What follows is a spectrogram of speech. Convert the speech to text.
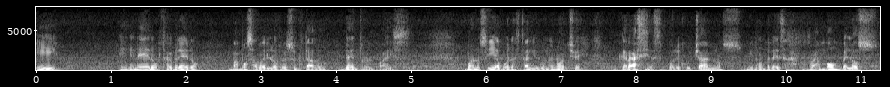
y en enero, febrero vamos a ver los resultados dentro del país. Buenos días, buenas tardes y buenas noches. Gracias por escucharnos. Mi nombre es Ramón Veloz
